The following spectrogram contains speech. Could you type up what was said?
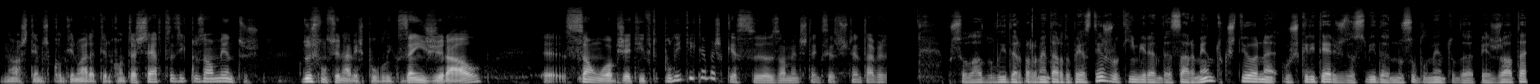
nós temos que continuar a ter contas certas e que os aumentos dos funcionários públicos em geral eh, são o objetivo de política, mas que esses aumentos têm que ser sustentáveis. Por seu lado, o líder parlamentar do PSD, Joaquim Miranda Sarmento, questiona os critérios da subida no suplemento da PJ,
